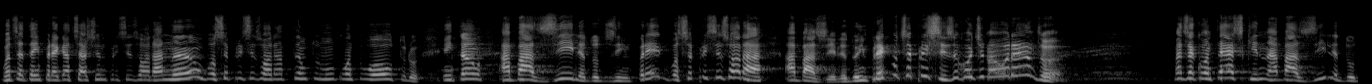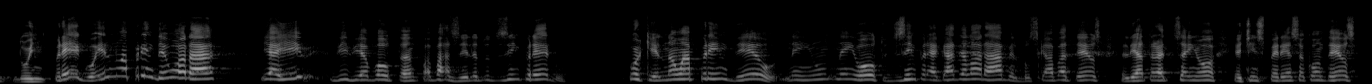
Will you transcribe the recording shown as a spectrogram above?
Quando você está empregado, você acha que não precisa orar. Não, você precisa orar tanto num quanto o outro. Então, a basilha do desemprego, você precisa orar. A basilha do emprego, você precisa continuar orando. Mas acontece que na vasilha do, do emprego, ele não aprendeu a orar. E aí vivia voltando para a vasilha do desemprego. Porque ele não aprendeu nenhum nem outro. Desempregado ele orava, ele buscava a Deus, ele ia atrás do Senhor, ele tinha experiência com Deus.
